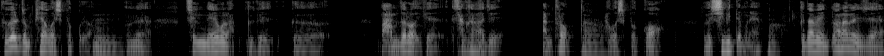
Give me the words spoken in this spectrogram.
그걸 좀 피하고 싶었고요. 음. 그러니까 책 내용을 그게 그 마음대로 이렇게 상상하지 않도록 어. 하고 싶었고 그 시비 때문에. 어. 그 다음에 또 하나는 이제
